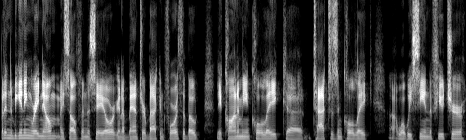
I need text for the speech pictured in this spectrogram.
But in the beginning, right now, myself and the CEO are going to banter back and forth about the economy in Cold Lake, uh, taxes in Cold Lake, uh, what we see in the future.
